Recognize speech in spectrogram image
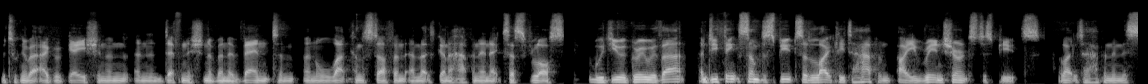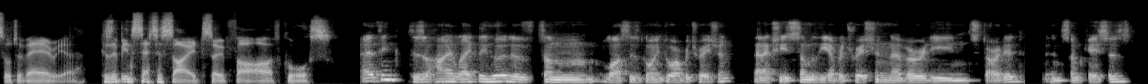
we're talking about aggregation and, and the definition of an event and, and all that kind of stuff, and, and that's going to happen in excess of loss. Would you agree with that? And do you think some disputes are likely to happen, i.e., reinsurance disputes, are likely to happen in this sort of area? Because they've been set aside so far, of course. I think there's a high likelihood of some losses going to arbitration. And actually, some of the arbitration have already started in some cases.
